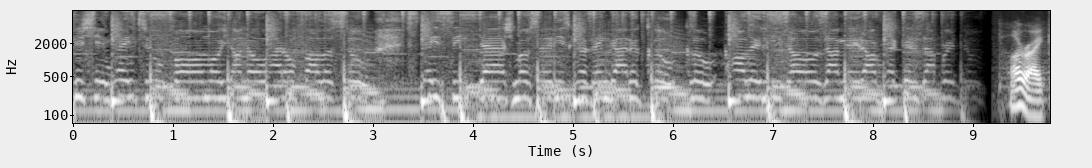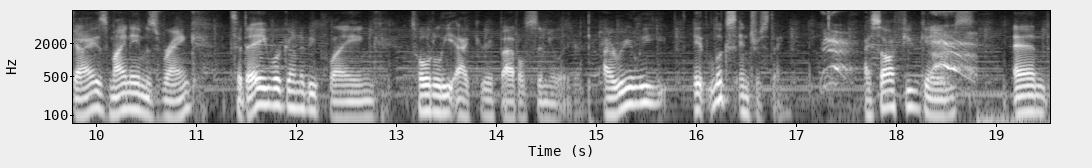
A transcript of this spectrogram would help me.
this shit way too formal. Y'all know I don't follow suit. Stacy Dash, most of these girls ain't got a clue. Clue. All of these hoes I made records I. Alright guys, my name is Wrank. Today we're going to be playing Totally Accurate Battle Simulator. I really, it looks interesting. I saw a few games and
